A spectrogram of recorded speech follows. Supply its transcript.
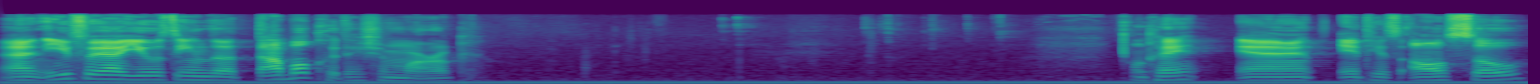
And if we are using the double quotation mark okay and it is also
